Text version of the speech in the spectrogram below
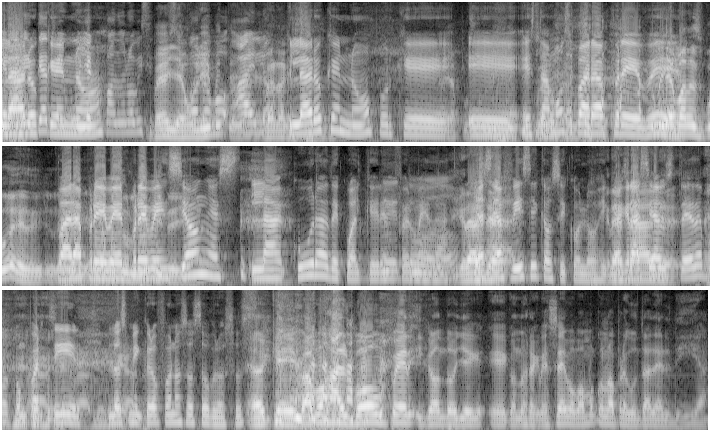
Claro que no. cuando uno visita Bella, un un psicólogo, límite ya. ay, lo- ¿Verdad que Claro que no, porque eh, estamos para Me prever. llama después. Para prever, prevención ya. es la cura de cualquier De enfermedad, ya sea física o psicológica. Gracias, Gracias, a ustedes por compartir Gracias, los micrófonos osobrosos. Ok, vamos al bumper y cuando llegue, eh, cuando regresemos vamos con la pregunta del día.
